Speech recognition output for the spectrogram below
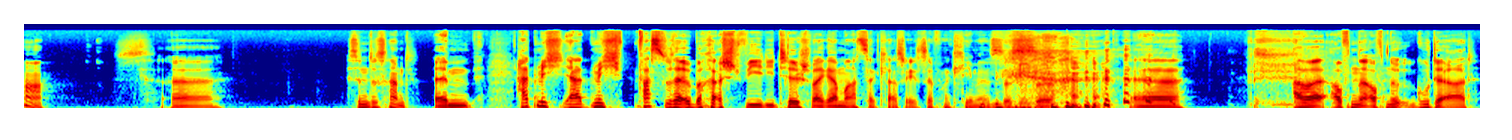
Ha. Huh. Äh, ist interessant. Ähm, hat, mich, hat mich fast so sehr überrascht wie die Till Schweiger Masterclass von Clemens. Das ist, äh, äh, aber auf eine, auf eine gute Art.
